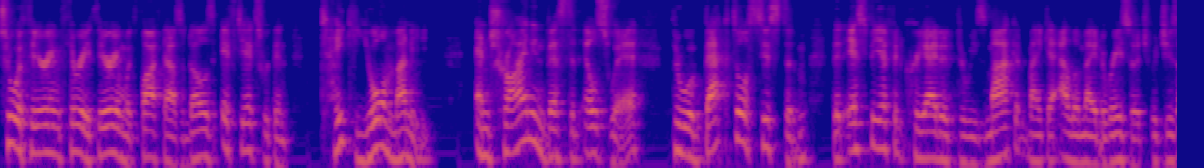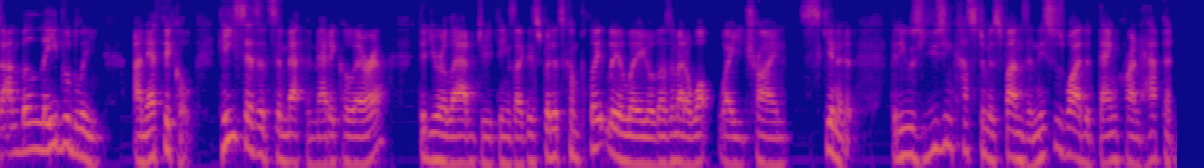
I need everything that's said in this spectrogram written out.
two Ethereum, three Ethereum with $5,000. FTX would then take your money and try and invest it elsewhere through a backdoor system that SBF had created through his market maker Alameda Research, which is unbelievably unethical. He says it's a mathematical error that you're allowed to do things like this, but it's completely illegal. Doesn't matter what way you try and skin it. That he was using customers' funds, and this is why the bank run happened.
